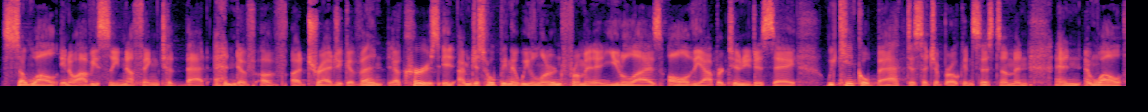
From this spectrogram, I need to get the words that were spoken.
so while, you know, obviously nothing to that end of, of a tragic event occurs, it, I'm just hoping that we learn from it and utilize all of the opportunity to say, we can't go back to such a broken system. And, and, and while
